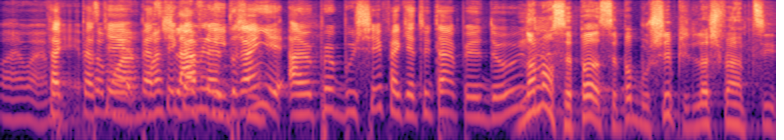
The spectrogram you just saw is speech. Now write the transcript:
Ouais, ouais. Fait mais parce pas que, moi. parce Moi, que je lave comme le drain pieds. il est un peu bouché, fait qu'il y a tout le temps un peu d'eau. Non, non, c'est pas, c'est pas bouché. Puis là, je fais un petit.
